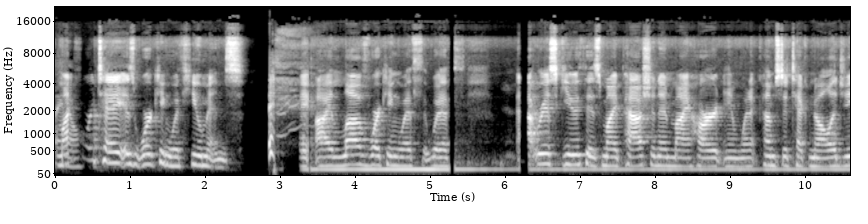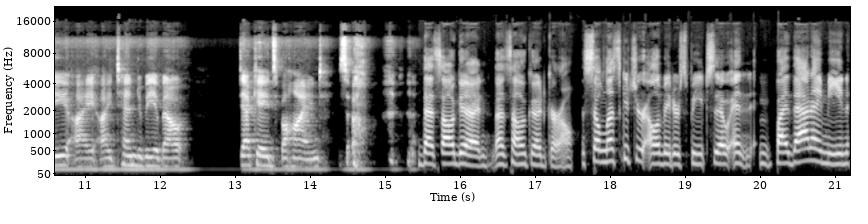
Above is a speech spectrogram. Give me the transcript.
my know. forte is working with humans. I, I love working with with at-risk youth is my passion and my heart. And when it comes to technology, I, I tend to be about decades behind. So that's all good. That's all good, girl. So let's get your elevator speech. So, and by that I mean,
